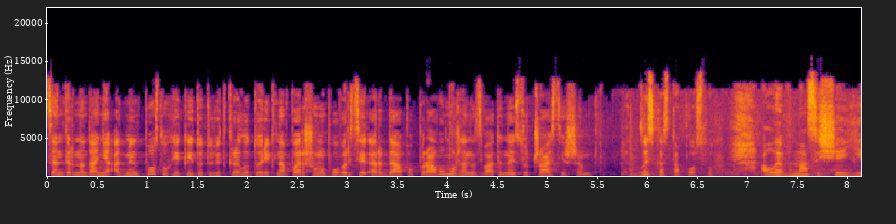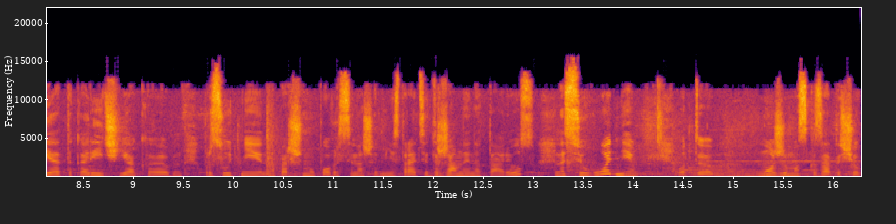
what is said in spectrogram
Центр надання адмінпослуг, який тут відкрили торік на першому поверсі РДА, по праву можна назвати найсучаснішим. близько 100 послуг. Але в нас ще є така річ, як е, присутній на першому поверсі нашої адміністрації державний нотаріус. На сьогодні, от е, можемо сказати, що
